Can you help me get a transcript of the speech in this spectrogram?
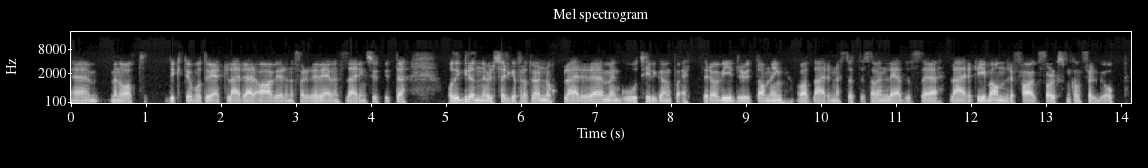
eh, men òg at dyktige og motiverte lærere er avgjørende for elevens læringsutbytte. Og De Grønne vil sørge for at vi har nok lærere med god tilgang på etter- og videreutdanning, og at lærerne støttes av en ledelse, lærerteam og andre fagfolk som kan følge opp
